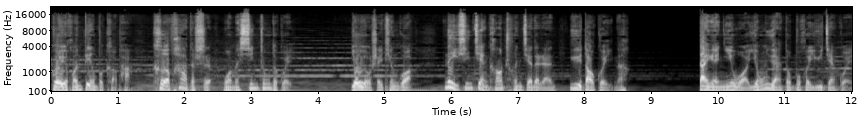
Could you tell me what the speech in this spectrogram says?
鬼魂并不可怕，可怕的是我们心中的鬼。又有谁听过内心健康纯洁的人遇到鬼呢？但愿你我永远都不会遇见鬼，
